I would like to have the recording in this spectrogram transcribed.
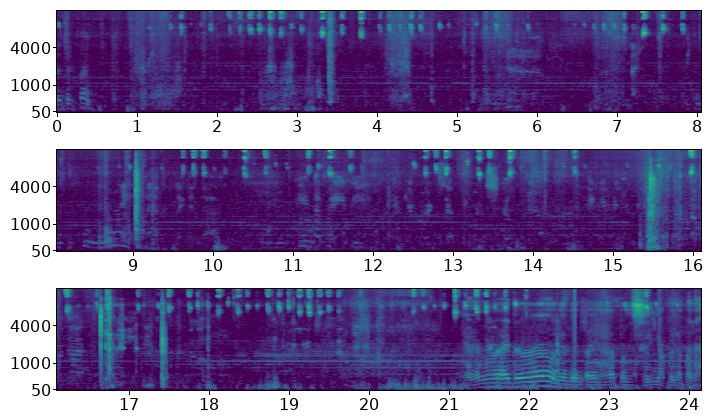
natagpan. Yan mga idol, magandang tanghapon sa inyo. Hapon na pala.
